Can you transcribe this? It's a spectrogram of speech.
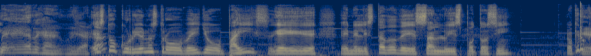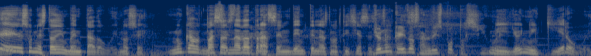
Verga, güey. ajá. Esto ocurrió en nuestro bello país, eh, en el estado de San Luis Potosí. Creo que es un estado inventado, güey, no sé. Nunca No pasa existe, nada trascendente en las noticias. Yo nunca he ido a. San Luis Potosí, güey. Ni yo ni quiero, güey.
